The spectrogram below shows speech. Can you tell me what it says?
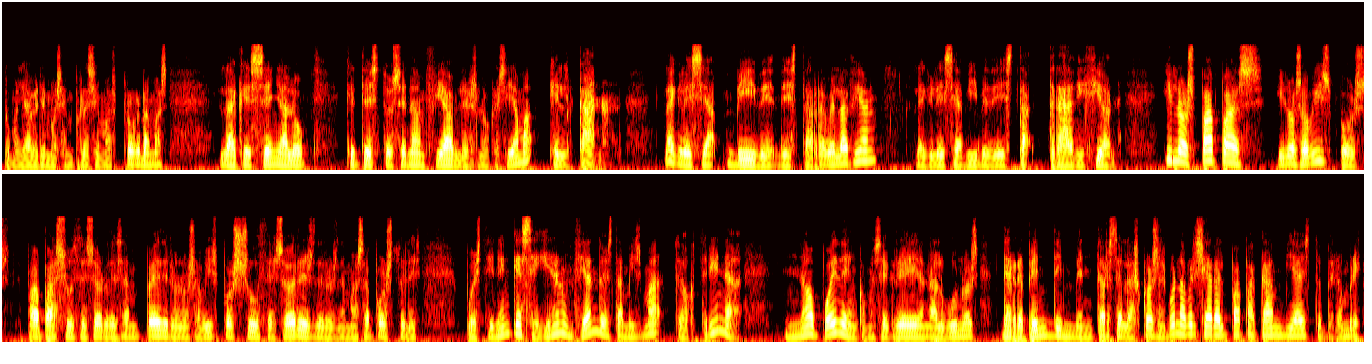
como ya veremos en próximos programas, la que señaló qué textos eran fiables, lo que se llama el canon. La Iglesia vive de esta revelación, la Iglesia vive de esta tradición. Y los papas y los obispos, el papa sucesor de San Pedro, los obispos sucesores de los demás apóstoles, pues tienen que seguir anunciando esta misma doctrina. No pueden, como se creen algunos, de repente inventarse las cosas. Bueno, a ver si ahora el Papa cambia esto, pero hombre,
